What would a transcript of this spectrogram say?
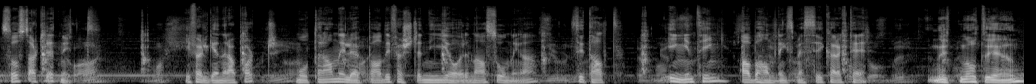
Så starter et nytt. Ifølge en rapport mottar han i løpet av de første ni årene av soninga sitat, 'ingenting av behandlingsmessig karakter'. 1981,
